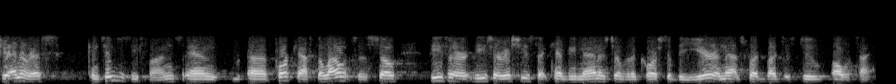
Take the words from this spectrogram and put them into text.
generous contingency funds and uh, forecast allowances. So these are these are issues that can be managed over the course of the year, and that's what budgets do all the time.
